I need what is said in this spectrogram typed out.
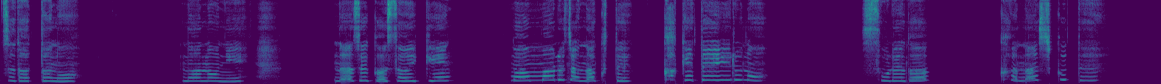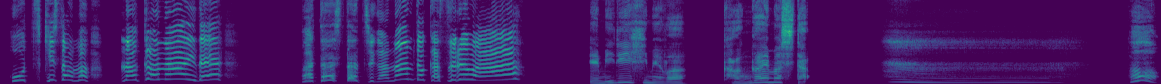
月だったの。なのに、なぜか最近、まん丸じゃなくて、欠けているの。それが、悲しくて。お月様泣かないで私たちが何とかすエミリー姫は考えました。あ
